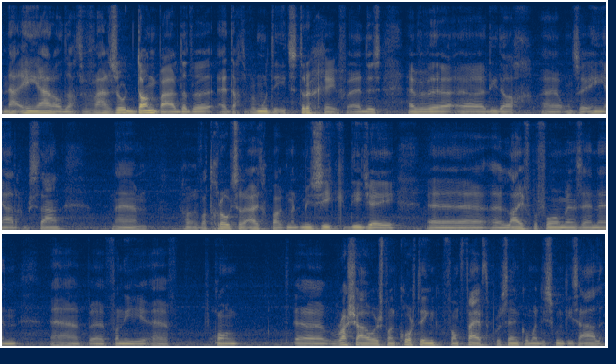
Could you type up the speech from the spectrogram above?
na één jaar al dachten we waren zo dankbaar dat we dachten we moeten iets teruggeven. En dus hebben we die dag onze eenjarige bestaan wat groter uitgepakt met muziek, DJ, live performance en, en van die gewoon rush hours van korting van 50% kom maar die smoothies halen.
